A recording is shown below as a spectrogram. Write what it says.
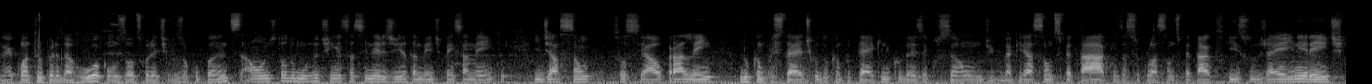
né, com a Trooper da Rua, com os outros coletivos ocupantes, onde todo mundo tinha essa sinergia também de pensamento e de ação social para além do campo estético, do campo técnico, da execução, de, da criação de espetáculos, da circulação de espetáculos, que isso já é inerente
